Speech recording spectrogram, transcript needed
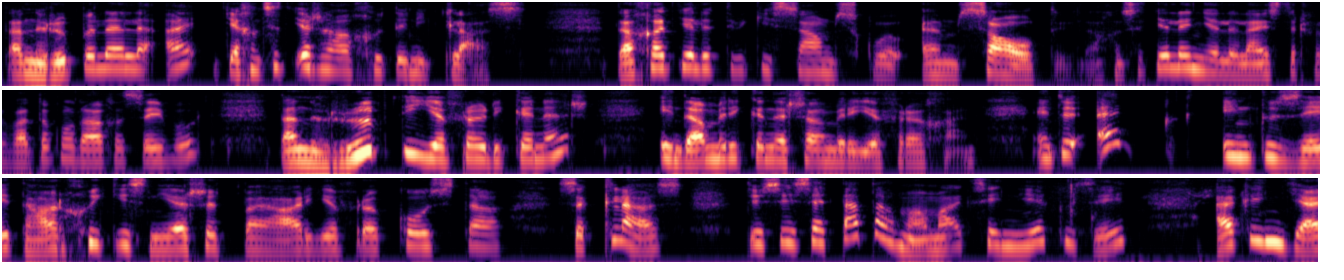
dan roep hulle hulle uit. Jy gaan sit eers daar goed in die klas. Dan gaan julle tweetjie saam skool ehm um, saal toe. Dan gaan sit julle en julle luister vir wat ook al daar gesê word. Dan roep die juffrou die kinders en dan met die kinders saam met die juffrou gaan. En toe ek en Cosette haar goedjies neersit by haar juffrou Costa se klas, toe sê sy tata mamma, ek sê nee Cosette, ek en jy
